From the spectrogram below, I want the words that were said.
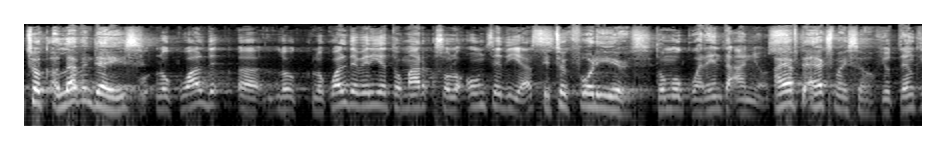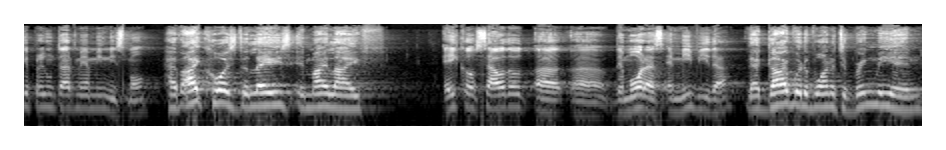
took 11 days, Lo cual, de- ah, lo, lo cual debería tomar solo 11 días, it took 40 years. tomó 40 años. I have to ask myself, Yo tengo que preguntarme a mí mismo, have I caused delays in my life ¿he causado ah, ah, demoras en mi vida that God would have wanted to bring me in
